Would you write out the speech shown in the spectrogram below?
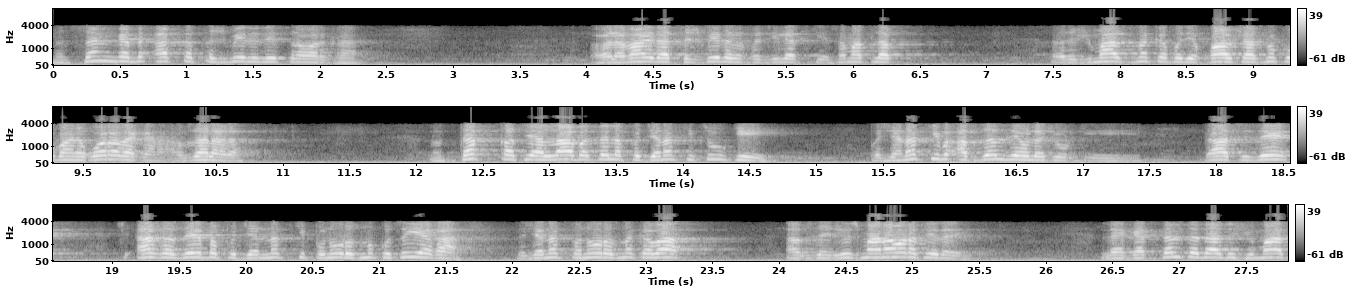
نو څنګه د اق تشبیه د دې سره ورکړه علما دا تشبیه د فضیلت کې څه مطلب د جماعت مکه په دې خوا او شاز مکه باندې غوړه ده کنه افضل ده نو دقه سي الله بدل په جنت کې څو کې په جنت کې به افضل دی ولا جوړ کې دا څه زه چې هغه زه په جنت کې په نور زمکو سي هغه د جنت په نور زمکه وا افضل یوس معنا ورسېدل لکه دلته د جمعات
